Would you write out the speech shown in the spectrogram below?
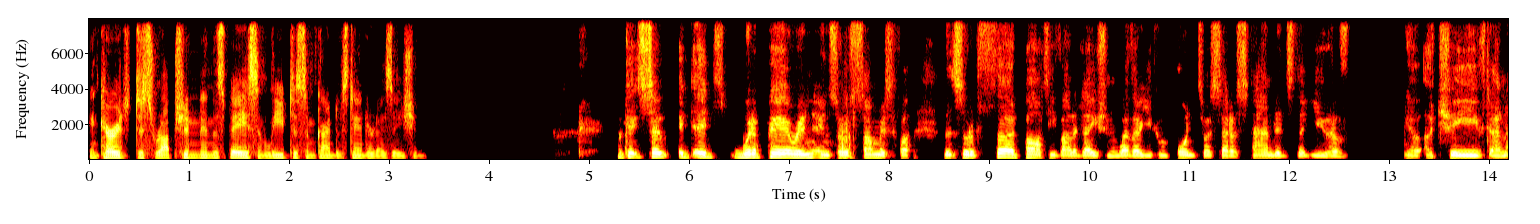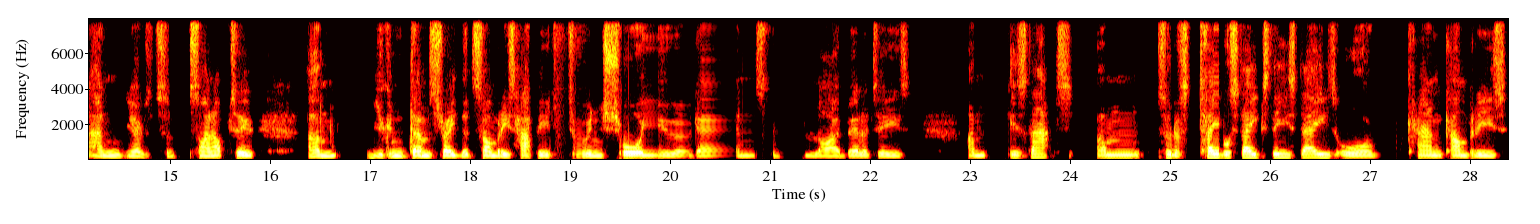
encourage disruption in the space, and lead to some kind of standardization. Okay, so it, it would appear in, in sort of summaries that sort of third party validation, whether you can point to a set of standards that you have you know, achieved and, and you know, to sign up to, um, you can demonstrate that somebody's happy to insure you against liabilities. Um, is that um, sort of table stakes these days, or can companies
